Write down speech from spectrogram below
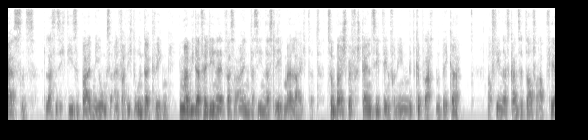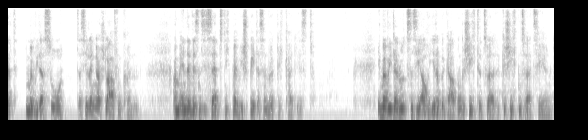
Erstens lassen sich diese beiden Jungs einfach nicht unterkriegen. Immer wieder fällt ihnen etwas ein, das ihnen das Leben erleichtert. Zum Beispiel verstellen sie den von ihnen mitgebrachten Wecker, auf den das ganze Dorf abfährt, immer wieder so, dass sie länger schlafen können. Am Ende wissen sie selbst nicht mehr, wie spät es in Wirklichkeit ist. Immer wieder nutzen sie auch ihre Begabung, Geschichte zu, Geschichten zu erzählen.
